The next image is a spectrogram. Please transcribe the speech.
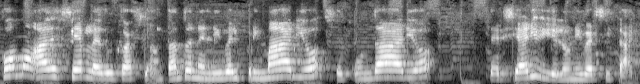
cómo ha de ser la educación, tanto en el nivel primario, secundario, terciario y el universitario.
